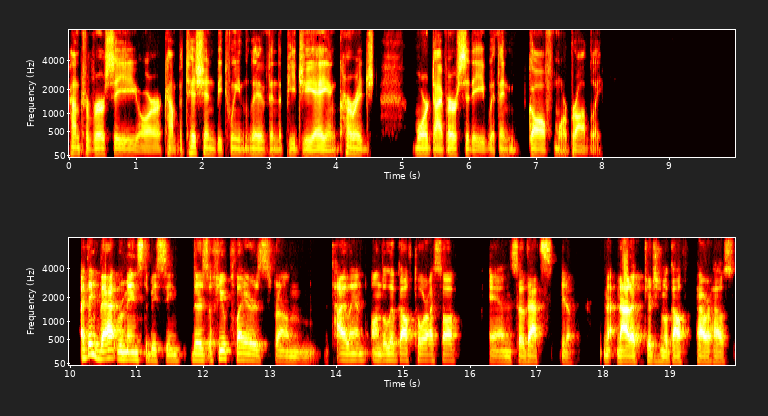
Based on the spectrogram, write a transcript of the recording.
controversy or competition between LIV and the PGA encouraged more diversity within golf more broadly? I think that remains to be seen. There's a few players from Thailand on the LIV Golf Tour I saw, and so that's you know not, not a traditional golf powerhouse.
